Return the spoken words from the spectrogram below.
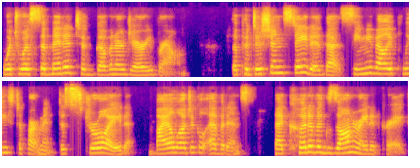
which was submitted to Governor Jerry Brown. The petition stated that Simi Valley Police Department destroyed biological evidence that could have exonerated Craig.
